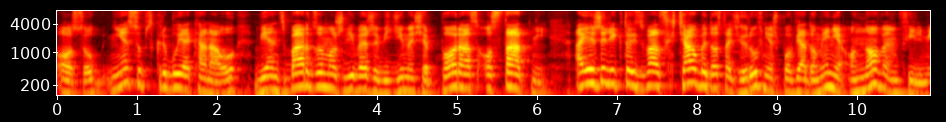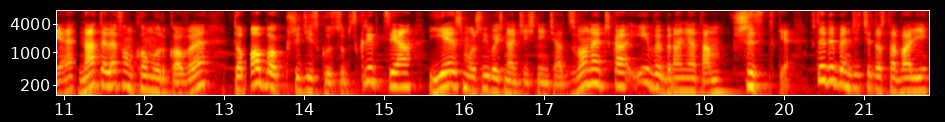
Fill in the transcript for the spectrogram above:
osób nie subskrybuje kanału, więc bardzo możliwe, że widzimy się po raz ostatni. A jeżeli ktoś z Was chciałby dostać również powiadomienie o nowym filmie na telefon komórkowy, to obok przycisku subskrypcja jest możliwość naciśnięcia dzwoneczka i wybrania tam wszystkie. Wtedy będziecie dostawali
